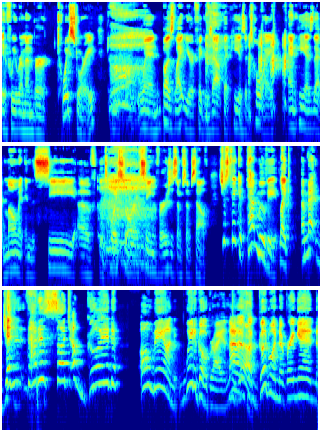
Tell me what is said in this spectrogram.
If we remember Toy Story, when Buzz Lightyear figures out that he is a toy, and he has that moment in the sea of the toy store of seeing versions of himself. Just think of that movie, like ima- just, and that is such a good Oh man, way to go, Brian. That is Yeah. a good one to bring in.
